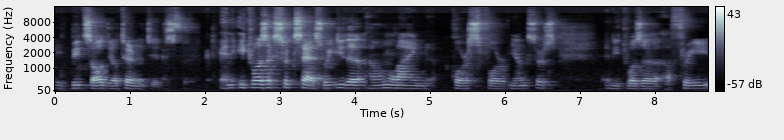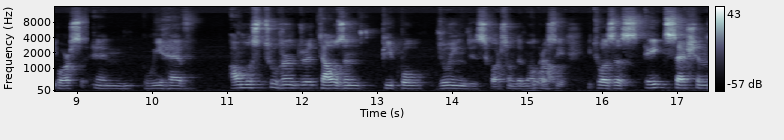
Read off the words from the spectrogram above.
it beats all the alternatives." And it was a success. We did an online course for youngsters, and it was a, a free course, and we have almost 200,000 people doing this course on democracy. Wow. It was a eight session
